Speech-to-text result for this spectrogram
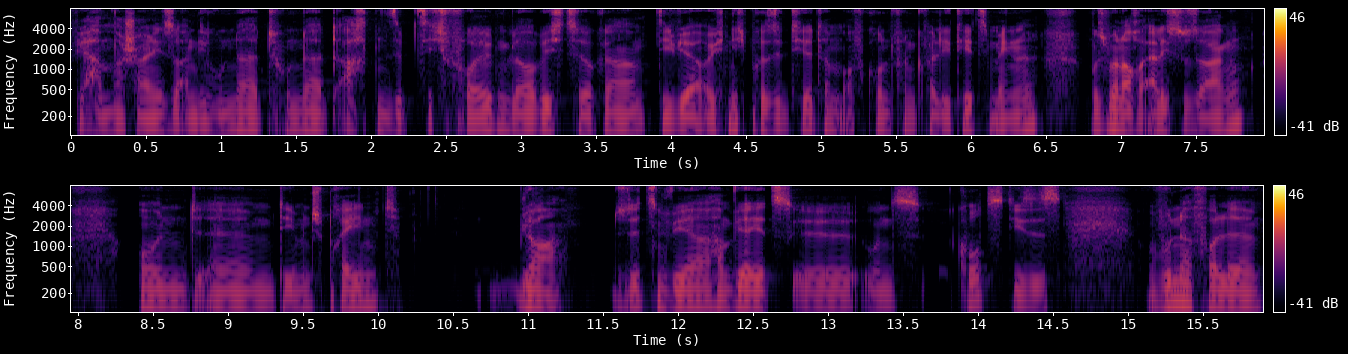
wir haben wahrscheinlich so an die 100, 178 Folgen, glaube ich, circa, die wir euch nicht präsentiert haben aufgrund von Qualitätsmängel, muss man auch ehrlich so sagen. Und ähm, dementsprechend, ja, sitzen wir, haben wir jetzt äh, uns kurz dieses wundervolle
